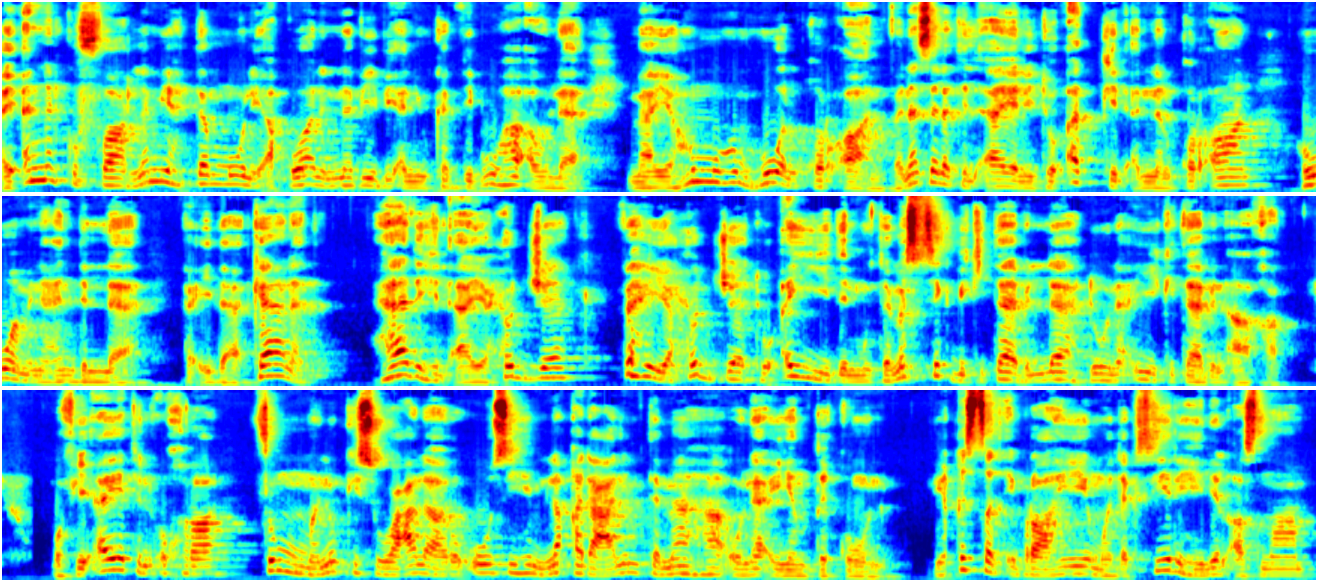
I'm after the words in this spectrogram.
أي أن الكفار لم يهتموا لأقوال النبي بأن يكذبوها أو لا. ما يهمهم هو القرآن. فنزلت الآية لتؤكد أن القرآن هو من عند الله. فإذا كانت هذه الآية حجة فهي حجة تؤيد المتمسك بكتاب الله دون أي كتاب آخر. وفي آية أخرى ثم نكسوا على رؤوسهم لقد علمت ما هؤلاء ينطقون في قصة إبراهيم وتكسيره للأصنام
